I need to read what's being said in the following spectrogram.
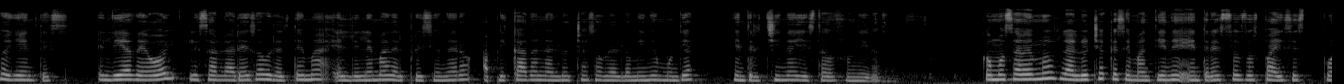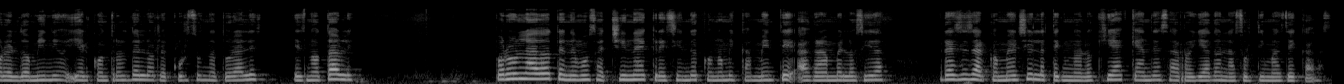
oyentes. El día de hoy les hablaré sobre el tema El dilema del prisionero aplicado en la lucha sobre el dominio mundial entre China y Estados Unidos. Como sabemos, la lucha que se mantiene entre estos dos países por el dominio y el control de los recursos naturales es notable. Por un lado tenemos a China creciendo económicamente a gran velocidad, gracias al comercio y la tecnología que han desarrollado en las últimas décadas.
